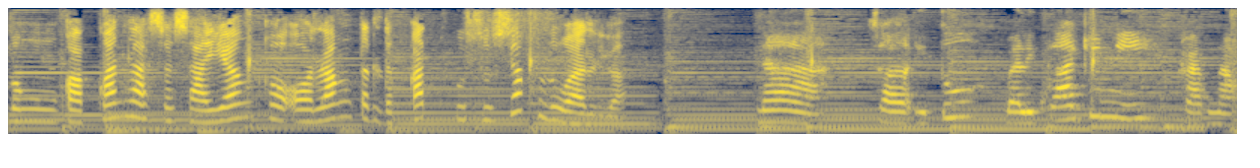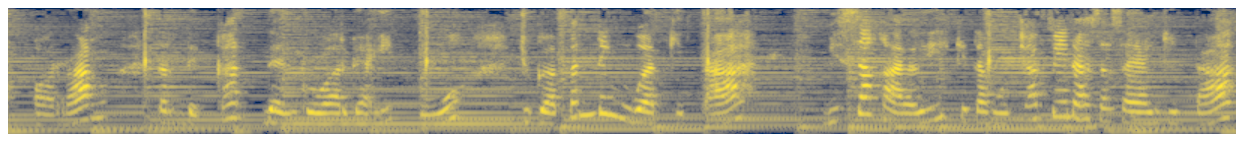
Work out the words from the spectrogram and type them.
mengungkapkan rasa sayang ke orang terdekat khususnya keluarga? Nah, soal itu balik lagi nih, karena orang terdekat dan keluarga itu juga penting buat kita. Bisa kali kita ngucapin rasa sayang kita,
